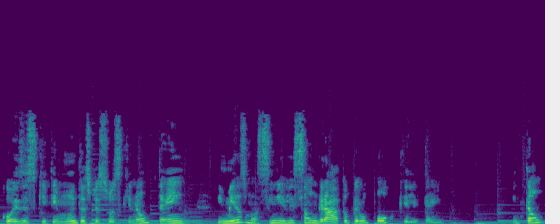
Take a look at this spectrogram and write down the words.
Coisas que tem muitas pessoas que não têm e mesmo assim eles são gratos pelo pouco que ele tem. Então,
